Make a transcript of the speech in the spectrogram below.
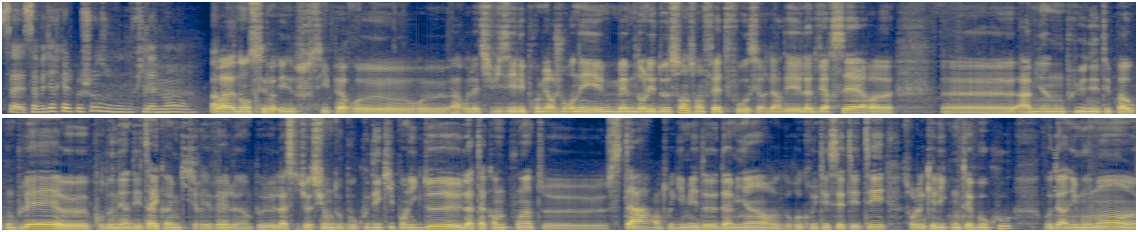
Ça, veut dire quelque chose ou finalement Ouais, non, c'est hyper à relativiser les premières journées, même dans les deux sens en fait. Faut aussi regarder l'adversaire. Euh, Amiens non plus n'était pas au complet. Euh, pour donner un détail quand même qui révèle un peu la situation de beaucoup d'équipes en Ligue 2, l'attaquant de pointe euh, star entre guillemets d'Amiens recruté cet été, sur lequel il comptait beaucoup, au dernier moment.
